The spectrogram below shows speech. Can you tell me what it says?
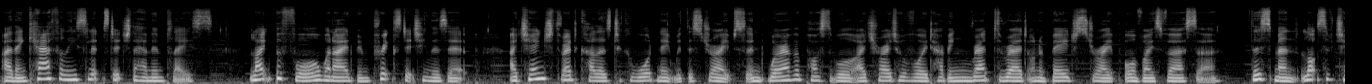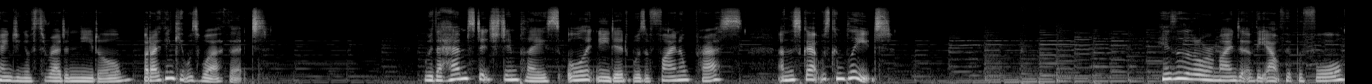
I then carefully slip stitched the hem in place. Like before when I had been prick stitching the zip, I changed thread colours to coordinate with the stripes, and wherever possible, I try to avoid having red thread on a beige stripe or vice versa. This meant lots of changing of thread and needle, but I think it was worth it. With the hem stitched in place, all it needed was a final press, and the skirt was complete. Here's a little reminder of the outfit before.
